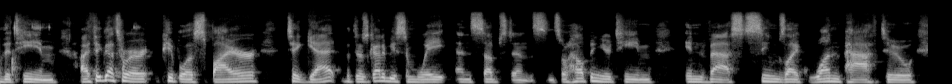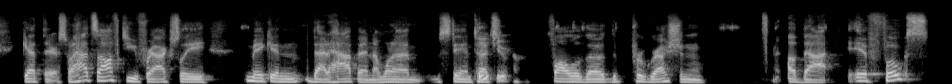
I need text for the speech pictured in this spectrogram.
the team? I think that's where people aspire to get, but there's got to be some weight and substance. And so helping your team invest seems like one path to get there. So hats off to you for actually making that happen. I want to stay in touch follow the the progression of that. If folks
